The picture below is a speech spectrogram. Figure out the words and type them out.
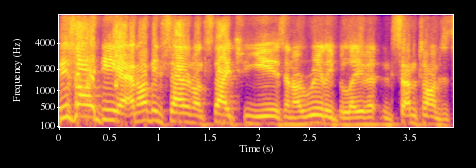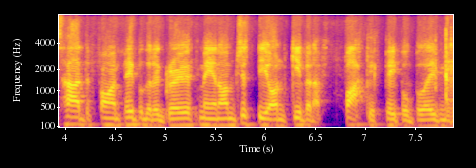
This idea, and I've been saying it on stage for years, and I really believe it. And sometimes it's hard to find people that agree with me, and I'm just beyond giving a fuck if people believe me.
